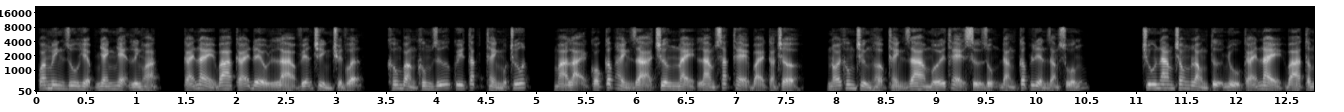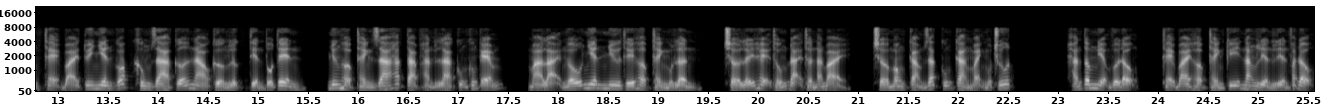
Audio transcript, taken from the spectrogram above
quang minh du hiệp nhanh nhẹn linh hoạt, cái này ba cái đều là viễn trình chuyển vận, không bằng không giữ quy tắc thành một chút, mà lại có cấp hành giả chương này làm sắc thẻ bài cản trở, nói không trường hợp thành ra mới thẻ sử dụng đẳng cấp liền giảm xuống. Chu nam trong lòng tự nhủ cái này ba tấm thẻ bài tuy nhiên góp không ra cỡ nào cường lực tiền tố tên, nhưng hợp thành ra hát tạp hẳn là cũng không kém, mà lại ngẫu nhiên như thế hợp thành một lần, chờ lấy hệ thống đại thần ăn bài, chờ mong cảm giác cũng càng mạnh một chút. Hắn tâm niệm vừa động, thẻ bài hợp thành kỹ năng liền liền phát động.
